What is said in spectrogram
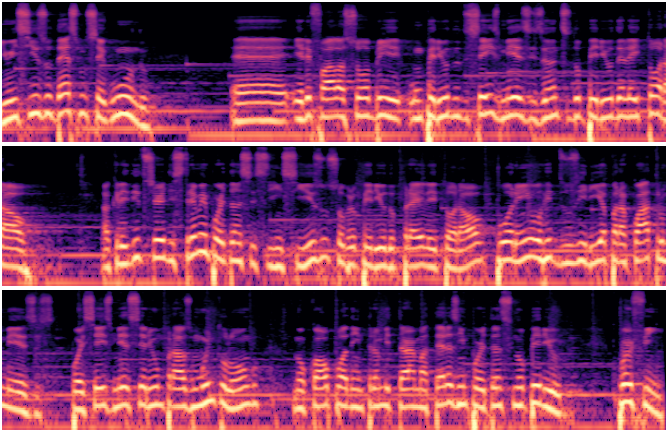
E o inciso 12, é, ele fala sobre um período de seis meses antes do período eleitoral. Acredito ser de extrema importância esse inciso sobre o período pré-eleitoral, porém eu reduziria para quatro meses, pois seis meses seria um prazo muito longo, no qual podem tramitar matérias importantes no período. Por fim,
